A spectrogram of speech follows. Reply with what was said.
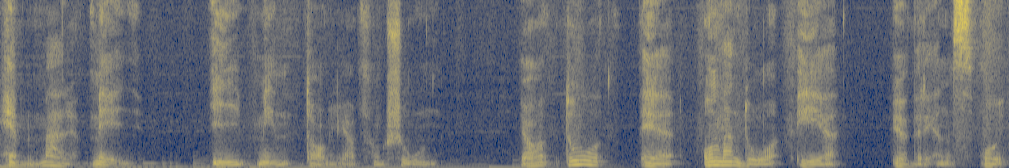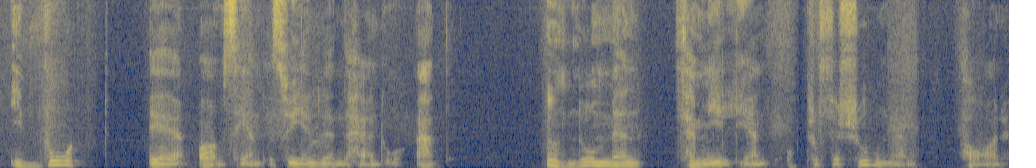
hämmar mig i min dagliga funktion, ja, då, eh, om man då är överens och i vårt eh, avseende så är det det här då att ungdomen, familjen och professionen har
